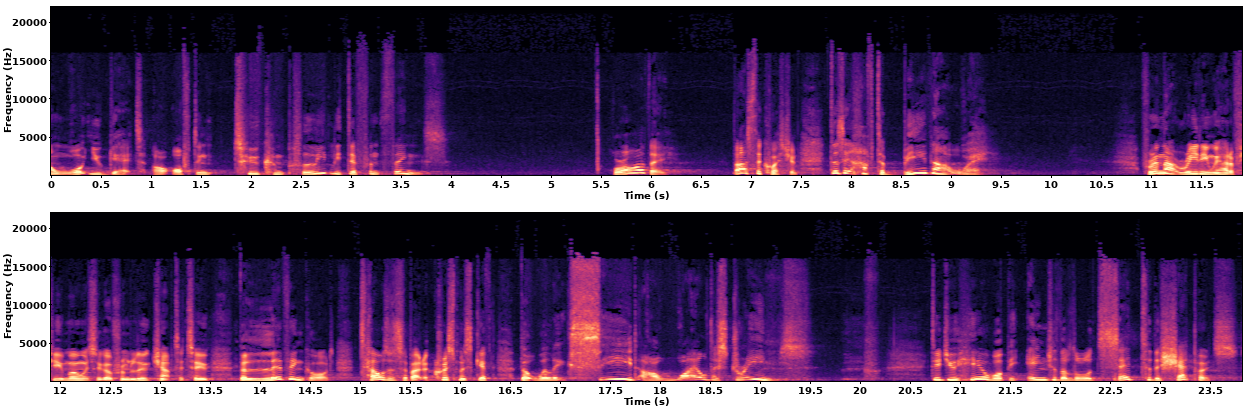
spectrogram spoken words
and what you get are often two completely different things. Or are they? That's the question. Does it have to be that way? For in that reading we had a few moments ago from Luke chapter 2, the living God tells us about a Christmas gift that will exceed our wildest dreams. Did you hear what the angel of the Lord said to the shepherds?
